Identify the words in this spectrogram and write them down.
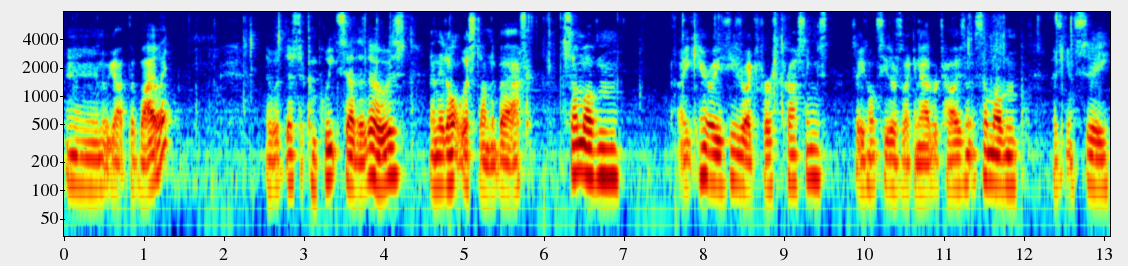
And we got the Violet. And with just a complete set of those and they don't list on the back. Some of them, uh, you can't really, these are like first pressings, so you don't see there's like an advertisement. Some of them, as you can see,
